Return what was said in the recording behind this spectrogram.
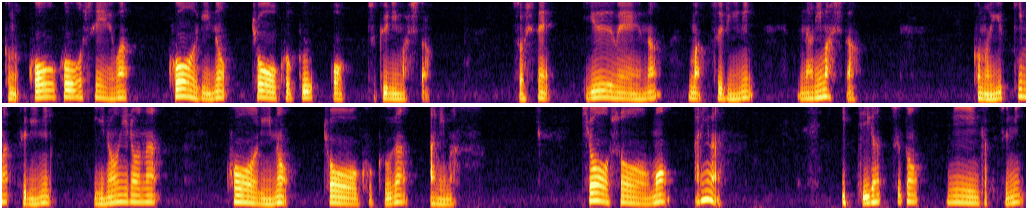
この高校生は氷の彫刻を作りました。そして有名な祭りになりました。この雪祭りにいろいろな氷の彫刻があります。競争もあります。1月と2月に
